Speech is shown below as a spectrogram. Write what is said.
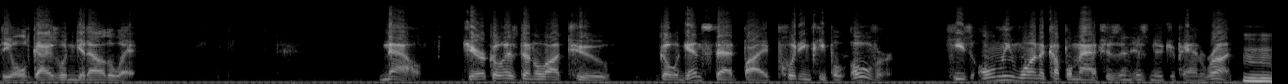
The old guys wouldn't get out of the way. Now, Jericho has done a lot to go against that by putting people over. He's only won a couple matches in his New Japan run hmm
